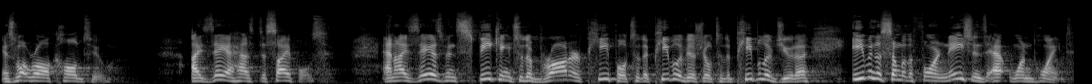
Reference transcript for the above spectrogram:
is what we're all called to. Isaiah has disciples. And Isaiah has been speaking to the broader people, to the people of Israel, to the people of Judah, even to some of the foreign nations at one point.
